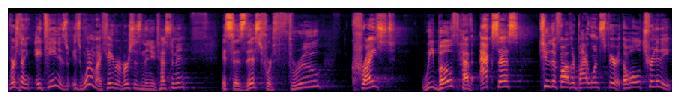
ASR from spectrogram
verse 18 is, is one of my favorite verses in the New Testament. It says this For through Christ, we both have access to the Father by one Spirit, the whole Trinity.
